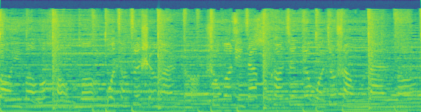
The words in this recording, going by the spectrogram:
抱一抱我好吗？我曾最深爱的，如果你再不靠近点，我就耍无赖了。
